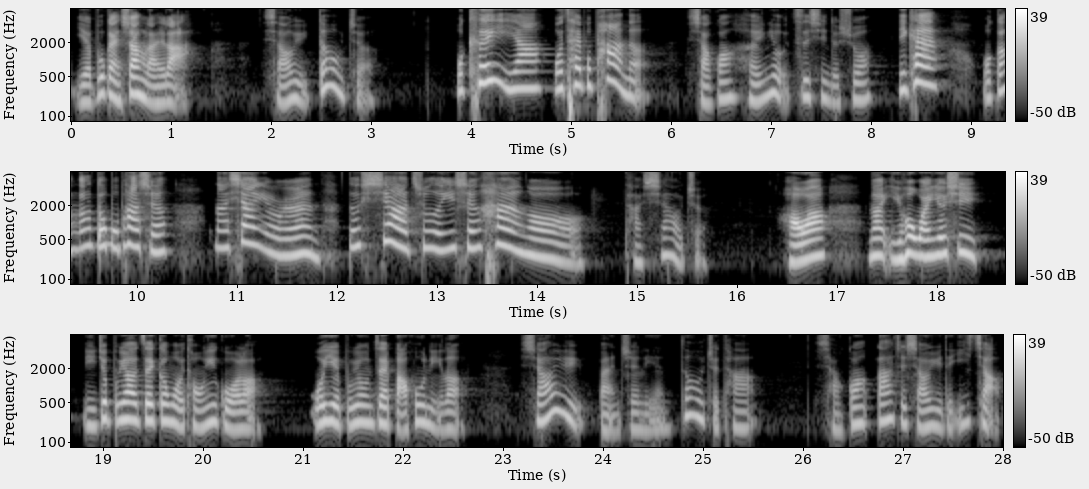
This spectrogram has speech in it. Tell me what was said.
也不敢上来啦。小雨逗着：“我可以呀，我才不怕呢。”小光很有自信的说：“你看，我刚刚都不怕蛇，哪像有人都吓出了一身汗哦。”他笑着：“好啊，那以后玩游戏。”你就不要再跟我同一国了，我也不用再保护你了。小雨板着脸逗着他，小光拉着小雨的衣角，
